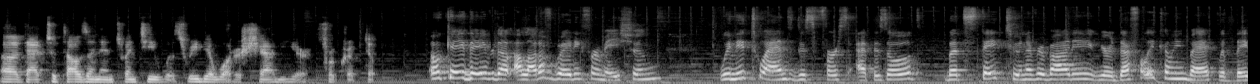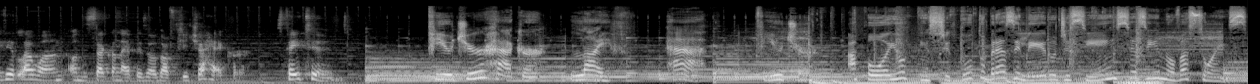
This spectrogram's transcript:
uh, that 2020 was really a watershed year for crypto. Okay, David, a lot of great information. We need to end this first episode. But stay tuned, everybody. We're definitely coming back with David Lawant on the second episode of Future Hacker. Stay tuned. Future Hacker Life Path Future. Apoio Instituto Brasileiro de Ciências e Inovações.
